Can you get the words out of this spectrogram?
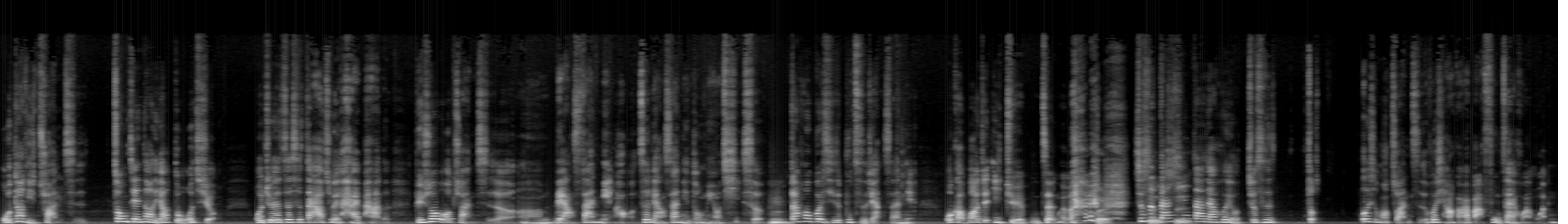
我到底转职中间到底要多久？我觉得这是大家最害怕的。比如说我转职了，嗯，两三年好了，这两三年都没有起色，嗯，但会不会其实不止两三年？我搞不好就一蹶不振了。对，就是担心大家会有就是。为什么转职会想要赶快把负债还完？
